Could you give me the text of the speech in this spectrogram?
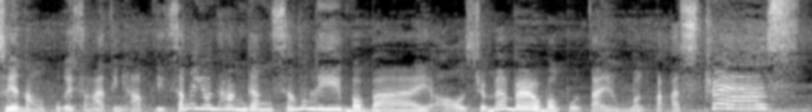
So yan ang po guys ang ating update sa ngayon hanggang sa muli. Bye-bye. Always remember, wag po tayong magpaka-stress.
